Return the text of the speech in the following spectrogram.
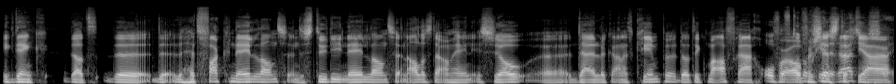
ik denk dat de, de, het vak Nederlands en de studie Nederlands en alles daaromheen is zo eh, duidelijk aan het krimpen. Dat ik me afvraag of, Of er er over nog 60 jaar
